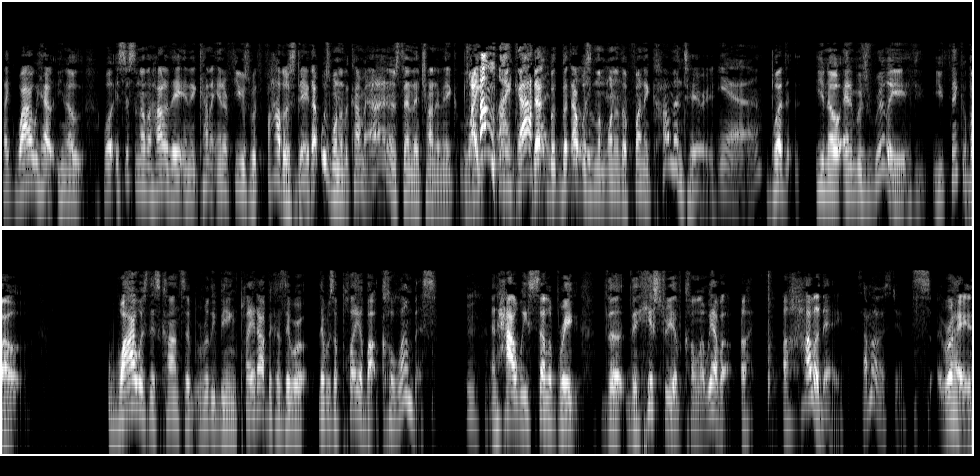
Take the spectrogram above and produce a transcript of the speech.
Like why we have, you know, well, it's just another holiday, and it kind of interferes with Father's Day. That was one of the comments. I understand they're trying to make light. Oh my God. That, but but that was one of the funny commentary. Yeah. But you know, and it was really, if you, you think about why was this concept really being played out? Because there were there was a play about Columbus Mhm. and how we celebrate the the history of Columbus. We have a a, a holiday. Some of us do. Right,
